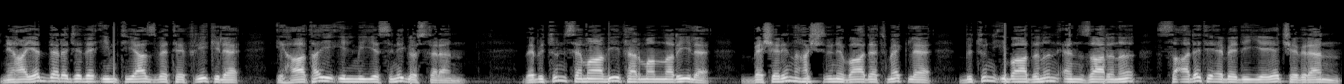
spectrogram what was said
nihayet derecede imtiyaz ve tefrik ile ihatayı ilmiyesini gösteren ve bütün semavi fermanları ile beşerin haşrini vaad etmekle bütün ibadının enzarını saadet-i ebediyeye çeviren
